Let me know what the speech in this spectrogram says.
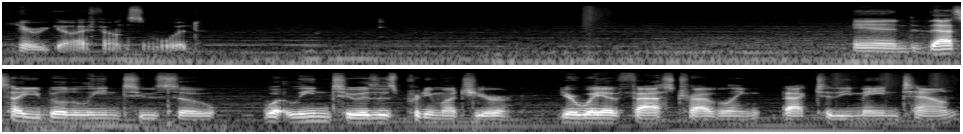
here we go, I found some wood. And that's how you build a lean-to. So what lean-to is is pretty much your your way of fast traveling back to the main town.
